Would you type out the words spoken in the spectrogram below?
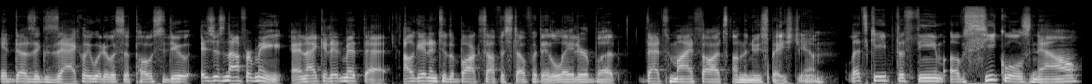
It does exactly what it was supposed to do. It's just not for me, and I can admit that. I'll get into the box office stuff with it later, but that's my thoughts on the new Space Jam. Let's keep the theme of sequels now.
